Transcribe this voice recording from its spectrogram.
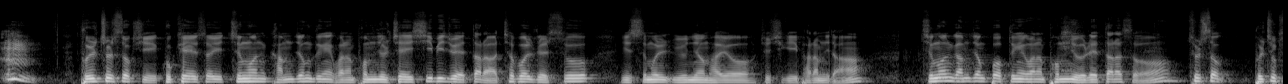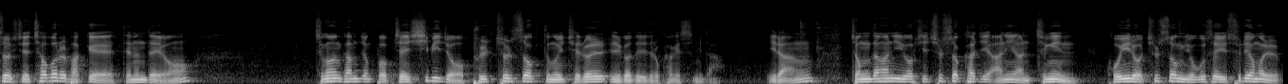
불출석 시 국회에서의 증언 감정 등에 관한 법률 제12조에 따라 처벌될 수 있음을 유념하여 주시기 바랍니다. 증언 감정법 등에 관한 법률에 따라서 출석 불출석 시에 처벌을 받게 되는데요. 증언 감정법 제12조 불출석 등의 죄를 읽어 드리도록 하겠습니다. 1항 정당한 이유 없이 출석하지 아니한 증인, 고의로 출석 요구서의 수령을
